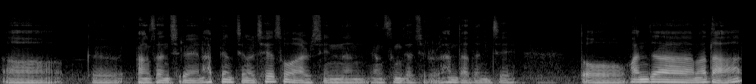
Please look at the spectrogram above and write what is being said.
어, 그 방사선 치료에는 합병증을 최소화할 수 있는 양성자 치료를 한다든지 또 환자마다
